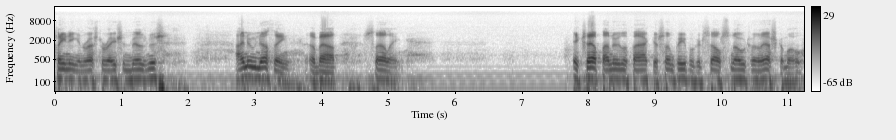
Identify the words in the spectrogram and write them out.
cleaning and restoration business. I knew nothing about selling, except I knew the fact that some people could sell snow to an Eskimo.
